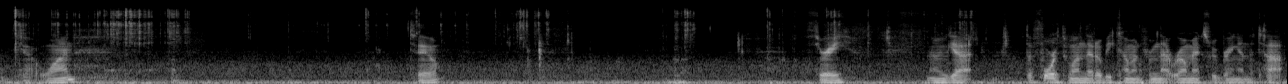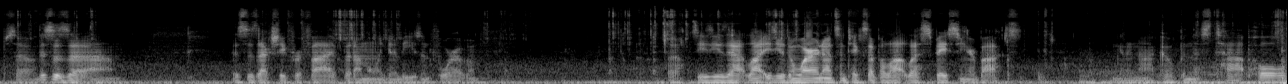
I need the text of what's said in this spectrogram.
We've got one, two, three. Now we've got the fourth one that'll be coming from that Romex we bring in the top. So this is a um, this is actually for five, but I'm only going to be using four of them. So it's easy as that. A lot easier than wire nuts and takes up a lot less space in your box. Open this top hole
